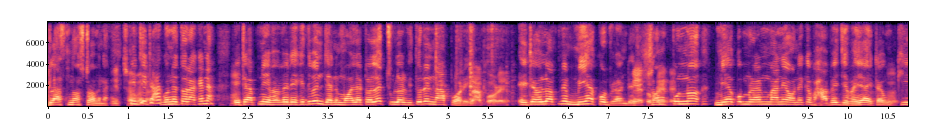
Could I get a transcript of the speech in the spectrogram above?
গ্লাস নষ্ট হবে না। কিন্তু এটা আগুনে তো রাখে না। এটা আপনি এভাবে রেখে দিবেন যেন ময়লা টয়লা চুলার ভিতরে না পড়ে। না পড়ে। এটা হলো আপনার মিয়াকো ব্র্যান্ডের সম্পূর্ণ মিয়াকো ব্র্যান্ড মানে অনেকে ভাবে যে ভাইয়া এটা কি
